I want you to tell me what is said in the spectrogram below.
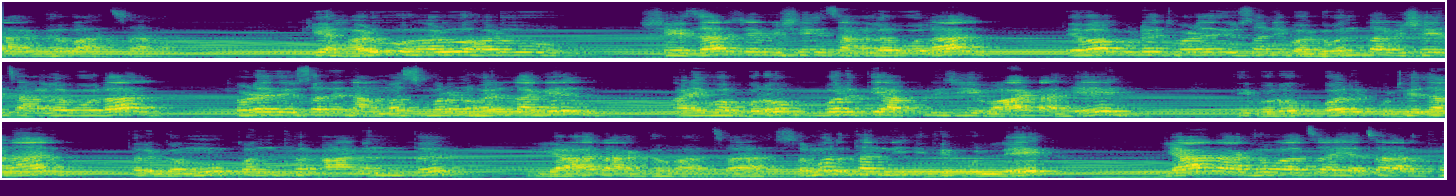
राघवाचा. की हळूहळू हळू शेजारच्या विषयी चांगलं बोलाल तेव्हा कुठे थोड्या दिवसांनी भगवंताविषयी चांगलं बोलाल थोड्या दिवसांनी नामस्मरण व्हायला लागेल. आणि मग बरोबर ती आपली जी वाट आहे ती बरोबर कुठे जाणार? तर गमू पंथ आनंद या राघवाचा. समर्थांनी इथे उल्लेख या राघवाचा याचा अर्थ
